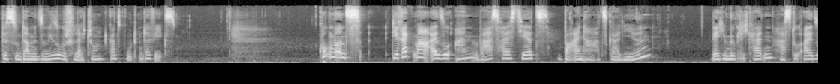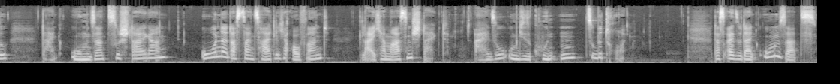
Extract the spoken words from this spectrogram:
bist du damit sowieso vielleicht schon ganz gut unterwegs. Gucken wir uns direkt mal also an, was heißt jetzt beinhart skalieren? Welche Möglichkeiten hast du also, deinen Umsatz zu steigern, ohne dass dein zeitlicher Aufwand gleichermaßen steigt? Also um diese Kunden zu betreuen. Dass also dein Umsatz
